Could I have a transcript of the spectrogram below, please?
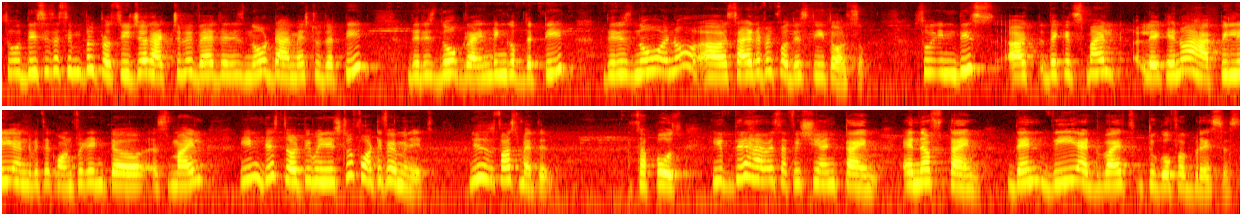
So this is a simple procedure actually where there is no damage to the teeth, there is no grinding of the teeth, there is no you know uh, side effect for this teeth also. So in this uh, they can smile like you know happily and with a confident uh, smile in this 30 minutes to 45 minutes. This is first method. Suppose if they have a sufficient time, enough time, then we advise to go for braces.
